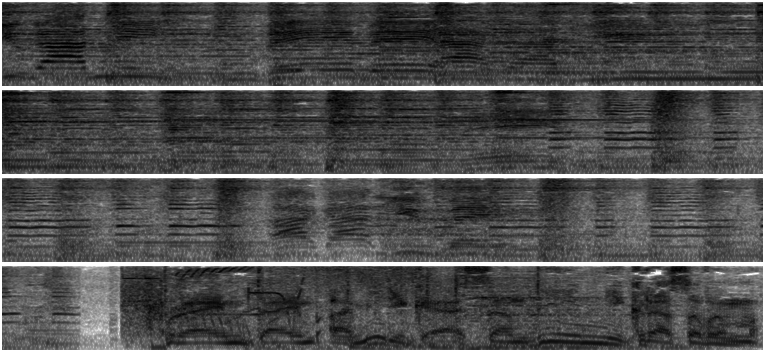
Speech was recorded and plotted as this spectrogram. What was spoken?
You got me, baby, I got you. Babe. I got you, babe. Прайм-тайм Америка с Андреем Некрасовым.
